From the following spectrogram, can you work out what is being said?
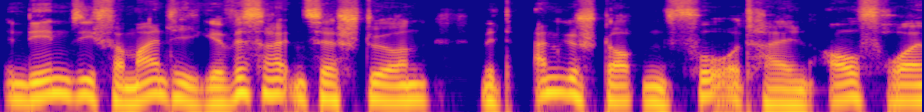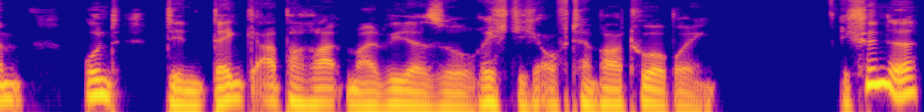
indem sie vermeintliche Gewissheiten zerstören, mit angestaubten Vorurteilen aufräumen und den Denkapparat mal wieder so richtig auf Temperatur bringen. Ich finde,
